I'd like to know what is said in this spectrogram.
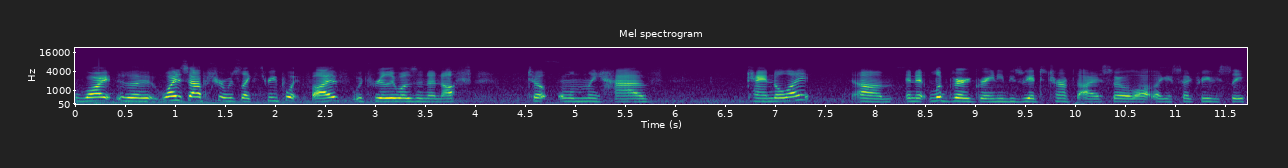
wide, the widest aperture was like 3.5, which really wasn't enough to only have candlelight. Um, and it looked very grainy because we had to turn up the ISO a lot, like I said previously.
